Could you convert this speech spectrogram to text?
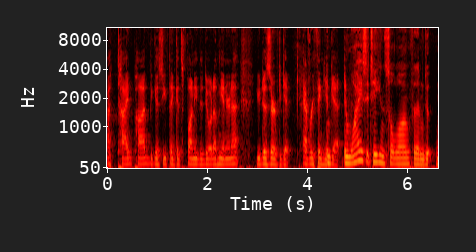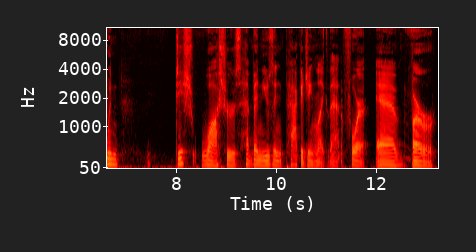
a Tide Pod because you think it's funny to do it on the internet, you deserve to get everything you get. And why is it taking so long for them to when dishwashers have been using packaging like that forever?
